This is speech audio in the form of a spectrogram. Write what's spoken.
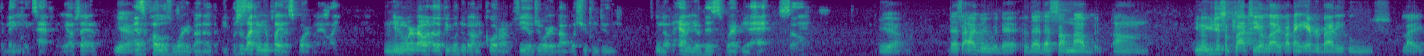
to make things happen. You know what I'm saying? Yeah. As opposed to worry about other people. It's just like when you're playing a sport, man. Like mm-hmm. you don't worry about what other people are doing on the court or on the field. You worry about what you can do, you know, to handle your business wherever you're at. So yeah, that's I agree with that because that that's something I've um, you know, you just apply to your life. I think everybody who's like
